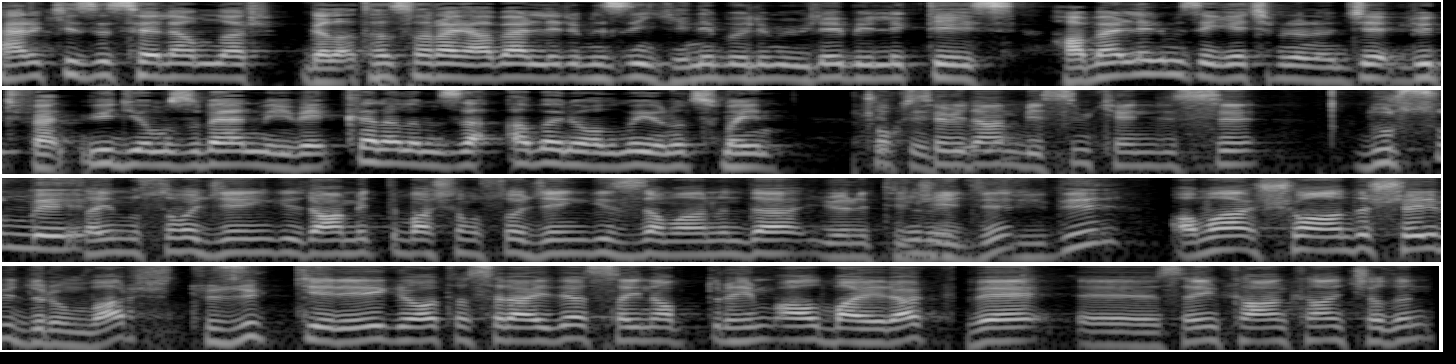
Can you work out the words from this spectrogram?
Herkese selamlar. Galatasaray haberlerimizin yeni bölümüyle birlikteyiz. Haberlerimize geçmeden önce lütfen videomuzu beğenmeyi ve kanalımıza abone olmayı unutmayın. Çok sevilen bir isim kendisi. Dursun Bey Sayın Mustafa Cengiz, rahmetli Başkan Mustafa Cengiz zamanında yöneticiydi. yöneticiydi. Ama şu anda şöyle bir durum var. Tüzük gereği Galatasaray'da Sayın Abdurrahim Albayrak ve e, Sayın Kaan Kançal'ın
